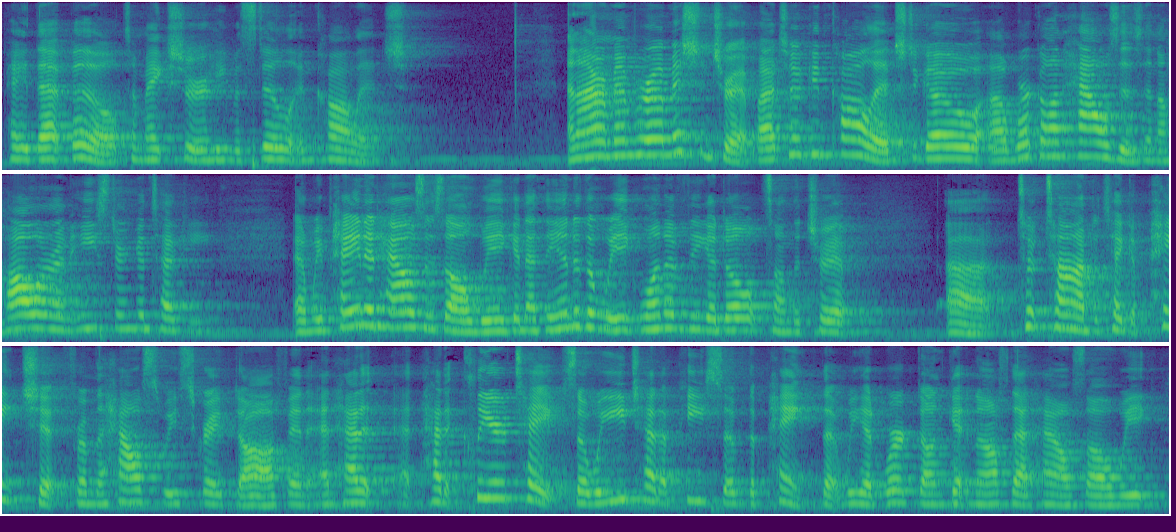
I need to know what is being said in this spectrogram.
paid that bill to make sure he was still in college. And I remember a mission trip I took in college to go uh, work on houses in a holler in eastern Kentucky. And we painted houses all week. And at the end of the week, one of the adults on the trip uh, took time to take a paint chip from the house we scraped off and, and had, it, had it clear tape. So we each had a piece of the paint that we had worked on getting off that house all week.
